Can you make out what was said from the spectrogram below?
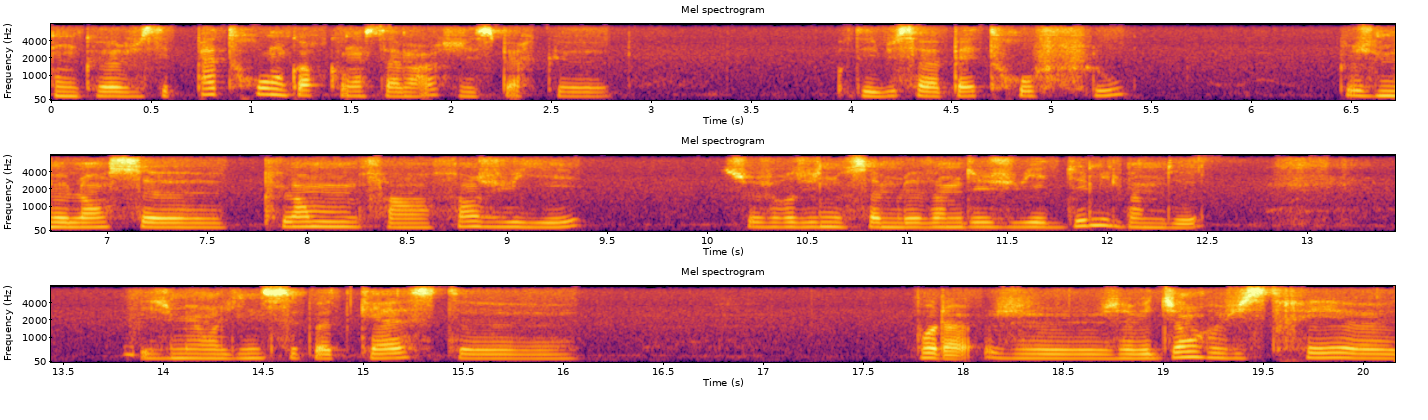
Donc euh, je sais pas trop encore comment ça marche. J'espère que au début ça va pas être trop flou. Que je me lance euh, plein, fin juillet. Parce qu'aujourd'hui nous sommes le 22 juillet 2022. Et je mets en ligne ce podcast. euh, Voilà, j'avais déjà enregistré euh,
